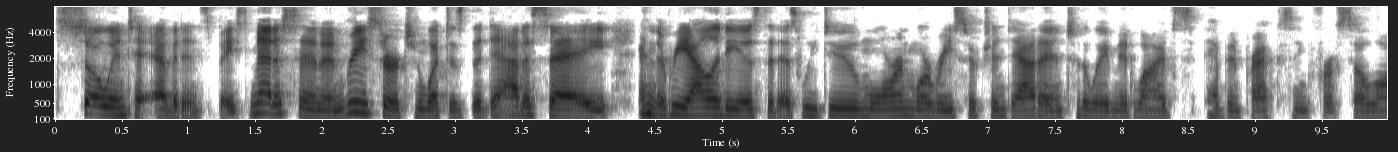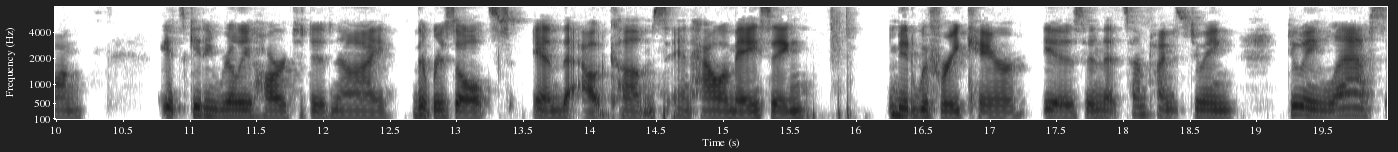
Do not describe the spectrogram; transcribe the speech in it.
so into evidence based medicine and research and what does the data say. And the reality is that as we do more and more research and data into the way midwives have been practicing for so long, it's getting really hard to deny the results and the outcomes and how amazing midwifery care is and that sometimes doing doing less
